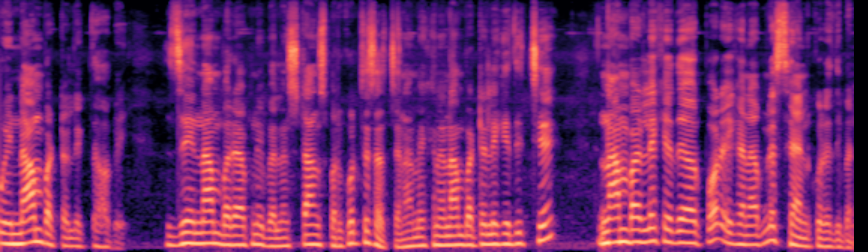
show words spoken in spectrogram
ওই নাম্বারটা লিখতে হবে। যে নাম্বারে আপনি ব্যালেন্স ট্রান্সফার করতে চাচ্ছেন, আমি এখানে নাম্বারটা লিখে দিচ্ছি। নাম্বার লিখে দেওয়ার পর এখানে আপনি সেন্ড করে দিবেন।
